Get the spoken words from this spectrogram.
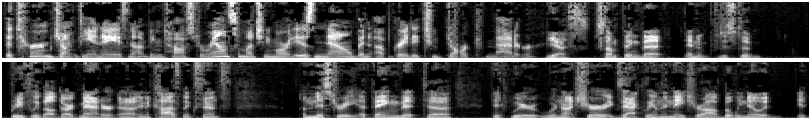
the term junk DNA is not being tossed around so much anymore. It has now been upgraded to dark matter. Yes, something that, and just to briefly about dark matter, uh, in a cosmic sense, a mystery, a thing that uh, that we're we're not sure exactly on the nature of, but we know it it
